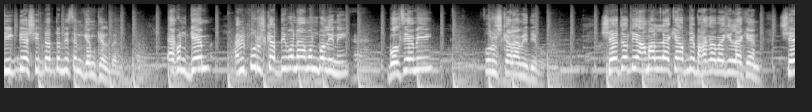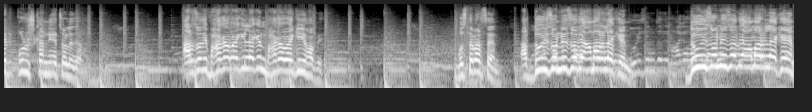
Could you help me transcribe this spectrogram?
টিক দিয়ে সিদ্ধান্ত নিয়েছেন, গেম খেলবেন। এখন গেম, আমি পুরস্কার দিব না এমন বলিনি। বলছি আমি, পুরস্কার আমি দিব। সে যদি আমার লেখে, আপনি ভাগাভাগি লেখেন, সে পুরস্কার নিয়ে চলে যাবে। আর যদি ভাগাভাগি লেখেন ভাগাভাগি হবে। বুঝতে পারছেন? আর দুইজনই যদি আমার লেখেন, দুইজনই যদি আমার লেখেন,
